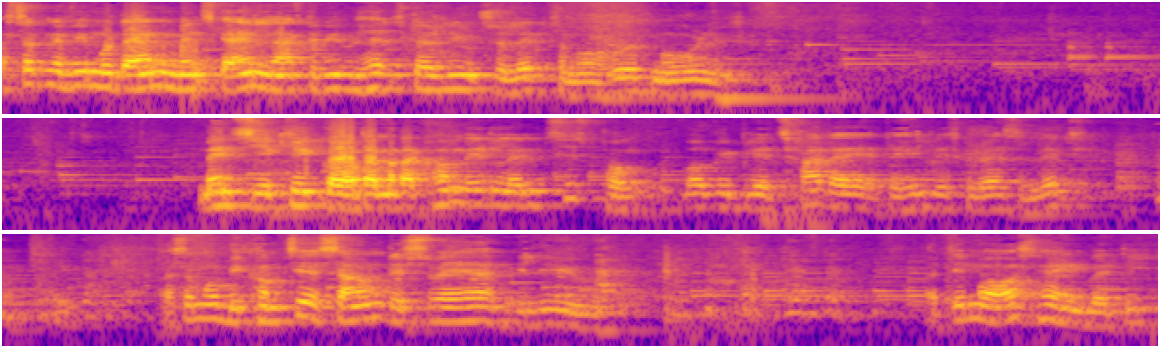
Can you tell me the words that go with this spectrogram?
Og sådan er vi moderne mennesker anlagt, at vi vil helst gøre livet så let som overhovedet muligt. Men siger Kierkegaard, der må der komme et eller andet tidspunkt, hvor vi bliver træt af, at det hele skal være så let. Og så må vi komme til at savne det svære i livet. Og det må også have en værdi.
